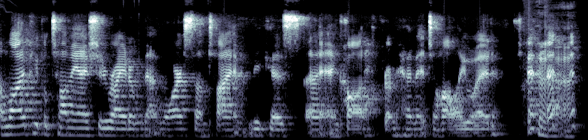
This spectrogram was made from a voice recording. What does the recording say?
a lot of people tell me I should write a memoir sometime because uh, and call it from Hemet to Hollywood.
